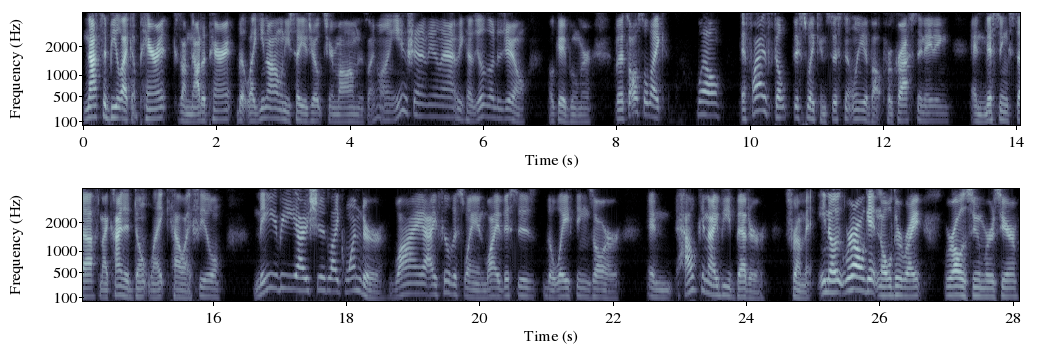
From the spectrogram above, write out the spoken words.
not to be like a parent because I'm not a parent, but like you know when you say a joke to your mom and it's like, well, you shouldn't do that because you'll go to jail. Okay, boomer. But it's also like, well, if I felt this way consistently about procrastinating and missing stuff, and I kind of don't like how I feel maybe I should like wonder why I feel this way and why this is the way things are and how can I be better from it. You know, we're all getting older, right? We're all zoomers here.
